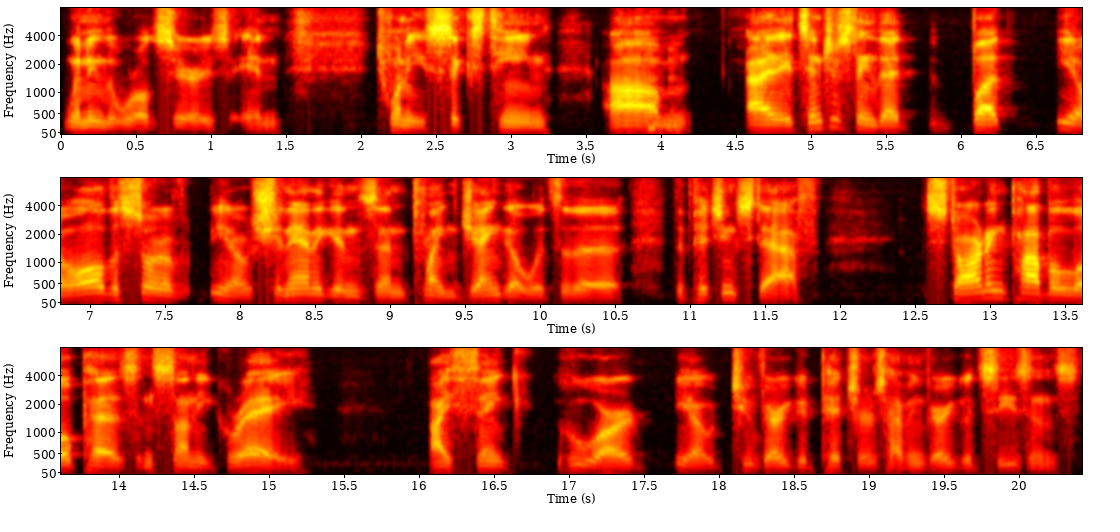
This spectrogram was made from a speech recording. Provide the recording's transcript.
winning the World Series in 2016. Um, uh, it's interesting that, but you know, all the sort of you know shenanigans and playing Jenga with the the pitching staff starting Pablo Lopez and Sonny Gray, I think, who are you know two very good pitchers having very good seasons,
